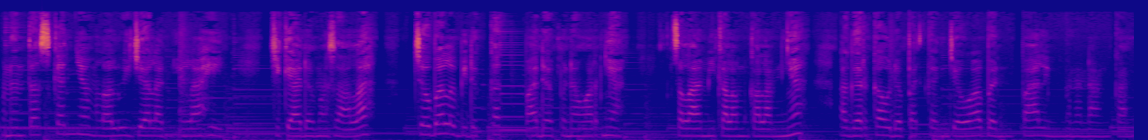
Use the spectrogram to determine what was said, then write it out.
menuntaskannya melalui jalan ilahi. Jika ada masalah, coba lebih dekat pada penawarnya, selami kalam-kalamnya, agar kau dapatkan jawaban paling menenangkan.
